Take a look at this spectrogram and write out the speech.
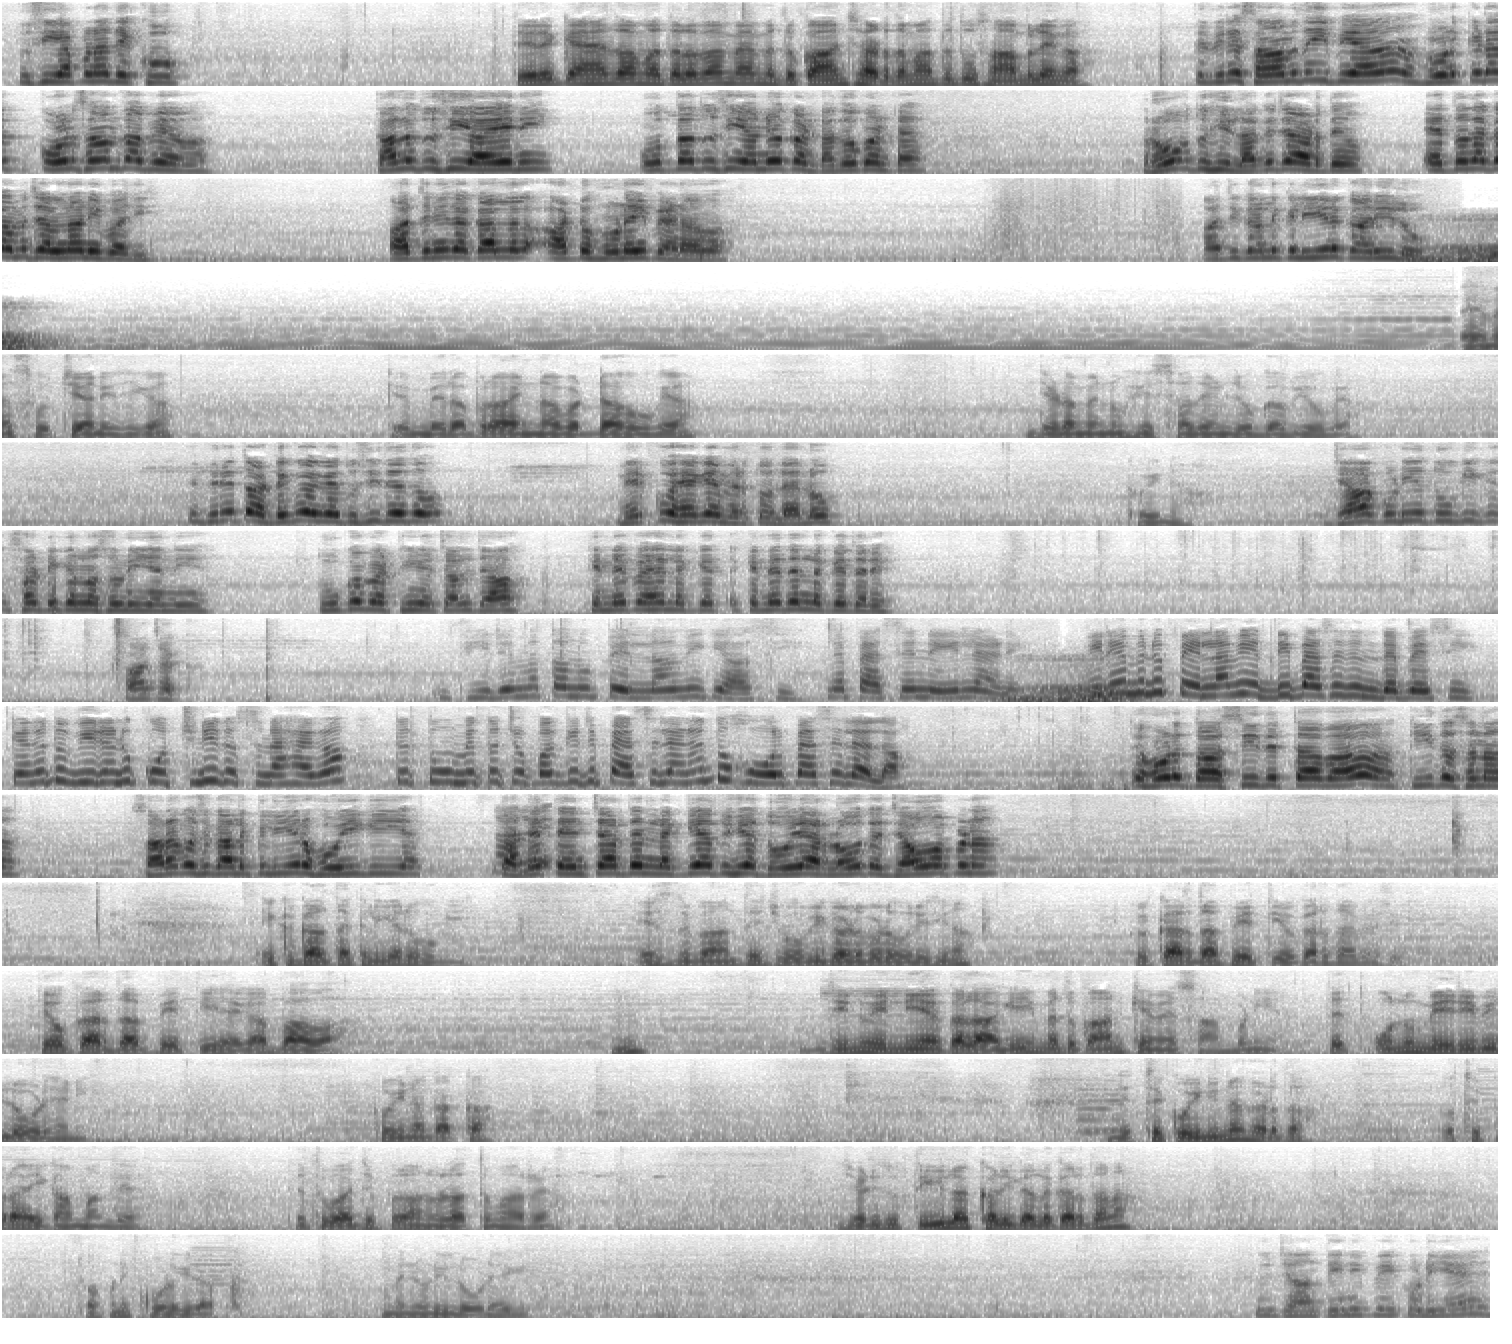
ਤੁਸੀਂ ਆਪਣਾ ਦੇਖੋ। ਤੇਰੇ ਕਹਿਣ ਦਾ ਮਤਲਬ ਆ ਮੈਂ ਮੈਂ ਦੁਕਾਨ ਛੱਡ ਦਵਾਂ ਤੇ ਤੂੰ ਸਾਂਭ ਲੇਗਾ। ਤੇ ਵੀਰੇ ਸਾਂਭਦਾ ਹੀ ਪਿਆ ਹੁਣ ਕਿਹੜਾ ਕੌਣ ਸਾਂਭਦਾ ਪਿਆ ਵਾ? ਕੱਲ ਤੁਸੀਂ ਆਏ ਨਹੀਂ ਉਦਾਂ ਤੁਸੀਂ ਆਉਂਦੇ ਹੋ ਘੰਟਾ ਦੋ ਘੰਟਾ। ਰੋਬ ਤੁਸੀਂ ਲੱਗ ਝਾੜਦੇ ਹੋ ਇਦਾਂ ਦਾ ਕੰਮ ਚੱਲਣਾ ਨਹੀਂ ਭਾਜੀ। ਅੱਜ ਨਹੀਂ ਤਾਂ ਕੱਲ ਅੱਡ ਹੋਣਾ ਹੀ ਪੈਣਾ ਵਾ। ਅੱਜ ਗੱਲ ਕਲੀਅਰ ਕਰ ਹੀ ਲਓ। ਇਹ ਮੈਂ ਸੋਚਿਆ ਨਹੀਂ ਸੀਗਾ ਕਿ ਮੇਰਾ ਭਰਾ ਇੰਨਾ ਵੱਡਾ ਹੋ ਗਿਆ ਜਿਹੜਾ ਮੈਨੂੰ ਹਿੱਸਾ ਦੇਣ ਜੋਗਾ ਵੀ ਹੋ ਗਿਆ। ਤੇ ਵੀਰੇ ਤੁਹਾਡੇ ਕੋਲ ਹੈਗਾ ਤੁਸੀਂ ਦੇ ਦਿਓ। ਮੇਰੇ ਕੋਲ ਹੈਗਾ ਮੇਰੇ ਤੋਂ ਲੈ ਲਓ। ਕੋਈ ਨਾ। ਜਾ ਕੁੜੀਏ ਤੂੰ ਕੀ ਸਾਡੀ ਗੱਲਾਂ ਸੁਣੀ ਜਾਂਦੀ ਹੈ ਤੂੰ ਕਿਉਂ ਬੈਠੀ ਹੈ ਚੱਲ ਜਾ। ਕਿੰਨੇ ਪੈਸੇ ਲੱਗੇ ਕਿੰਨੇ ਦਿਨ ਲੱਗੇ ਤੇਰੇ? ਆ ਚੱਕ। ਵੀਰੇ ਮੈਂ ਤੁਹਾਨੂੰ ਪਹਿਲਾਂ ਵੀ ਕਿਹਾ ਸੀ ਮੈਂ ਪੈਸੇ ਨਹੀਂ ਲੈਣੇ। ਵੀਰੇ ਮੈਨੂੰ ਪਹਿਲਾਂ ਵੀ ਅੱਧੀ ਪੈਸੇ ਦਿੰਦੇ ਪਏ ਸੀ। ਕਹਿੰਦੇ ਤੂੰ ਵੀਰੇ ਨੂੰ ਕੁਝ ਨਹੀਂ ਦੱਸਣਾ ਹੈਗਾ ਤੇ ਤੂੰ ਮੇਰੇ ਤੋਂ ਚੁੱਪ ਕੇ ਜੇ ਪੈਸੇ ਲੈਣੇ ਤੂੰ ਹੋਰ ਪੈਸੇ ਲੈ ਲਾ। ਤੇ ਹੁਣ ਦੱਸ ਹੀ ਦਿੱਤਾ ਵਾ ਕੀ ਦੱਸਣਾ? ਸਾਰਾ ਕੁਝ ਗੱਲ ਕਲੀਅਰ ਹੋ ਹੀ ਗਈ ਆ ਤੁਹਾਡੇ 3-4 ਦਿਨ ਲੱਗੇ ਆ ਤੁਸੀਂ ਇਹ 2000 ਲਓ ਤੇ ਜਾਓ ਆਪਣਾ। ਇੱਕ ਗੱਲ ਤਾਂ ਕਲੀਅਰ ਹੋ ਗਈ। ਇਸ ਦੁਕਾਨ ਤੇ ਜੋ ਵੀ ਗੜਬੜ ਹੋ ਰਹੀ ਸੀ ਨਾ ਕੋਈ ਘਰ ਦਾ ਭੇਤੀ ਉਹ ਕਰਦਾ ਪਿਆ ਸੀ। ਤੇ ਉਹ ਘਰ ਦਾ ਭੇਤੀ ਹੈਗਾ ਬਾਵਾ। ਹੂੰ? ਜਿਹਨੂੰ ਇੰਨੀ ਅਕਲ ਆ ਗਈ, ਮੈਂ ਦੁਕਾਨ ਕਿਵੇਂ ਸਾਂਭਣੀ ਆ? ਤੇ ਉਹਨੂੰ ਮੇਰੀ ਵੀ ਲੋੜ ਹੈ ਨਹੀਂ ਕੋਈ ਨਾ ਕਾਕਾ। ਜਿੱਥੇ ਕੋਈ ਨਹੀਂ ਨਾ ਖੜਦਾ, ਉੱਥੇ ਭਰਾ ਹੀ ਕੰਮ ਆਉਂਦੇ ਆ। ਤੇ ਤੂੰ ਅੱਜ ਭਰਾ ਨੂੰ ਲੱਤ ਮਾਰ ਰਿਹਾ। ਜਿਹੜੀ ਤੂੰ 30 ਲੱਖ ਵਾਲੀ ਗੱਲ ਕਰਦਾ ਨਾ, ਤੂੰ ਆਪਣੇ ਕੋਲ ਹੀ ਰੱਖ। ਮੈਨੂੰ ਨਹੀਂ ਲੋੜ ਹੈਗੀ। ਤੂੰ ਜਾਂਦੀ ਨਹੀਂ ਪਈ ਕੁੜੀਏ।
